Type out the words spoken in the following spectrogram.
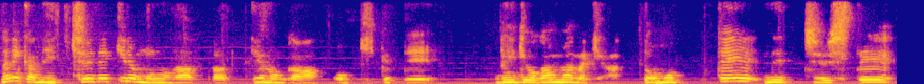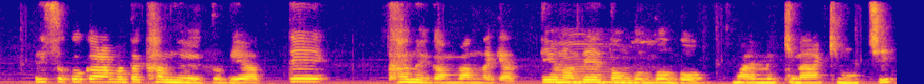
何か熱中できるものがあったっていうのが大きくて勉強頑張んなきゃと思って熱中してでそこからまたカヌーと出会ってカヌー頑張んなきゃっていうので、うん。どんどんどんどん前向きな気持ち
